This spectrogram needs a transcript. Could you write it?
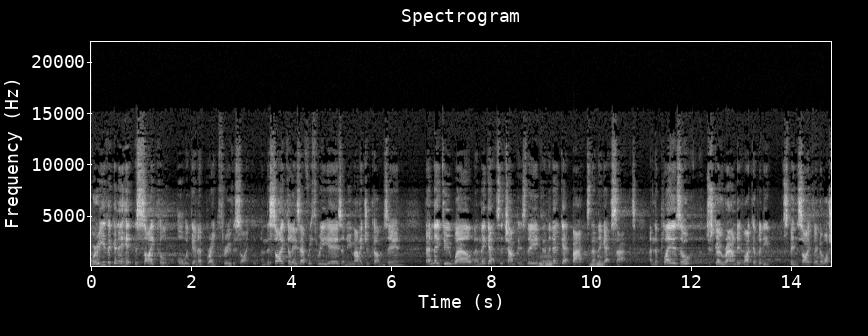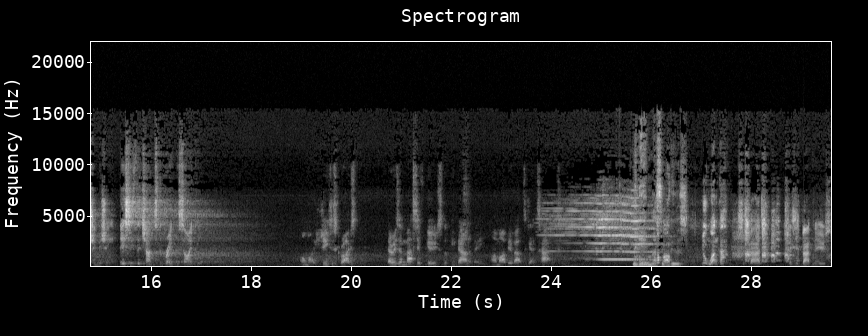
We're either going to hit the cycle or we're going to break through the cycle. And the cycle is every three years a new manager comes in, then they do well, then they get to the Champions League, then they Mhm. don't get backed, then they Mhm. get sacked. And the players all just go round it like a bloody spin cycle in a washing machine. This is the chance to break the cycle. Oh my Jesus Christ. There is a massive goose looking down at me. I might be about to get attacked. hey, massive goose. Look, Wanka. This is bad. This is bad news.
